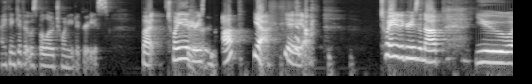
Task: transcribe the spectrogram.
I think if it was below 20 degrees. But 20 Fair. degrees and up? Yeah. Yeah, yeah. 20 degrees and up, you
